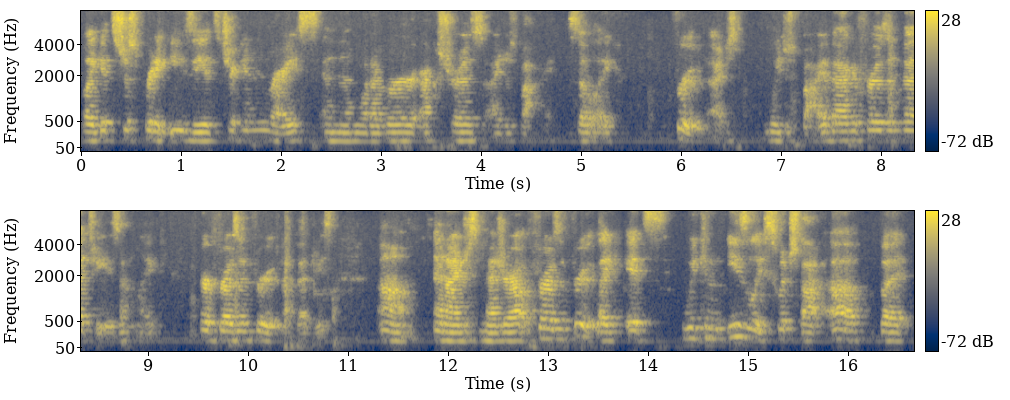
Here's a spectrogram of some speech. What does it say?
Like it's just pretty easy. It's chicken and rice and then whatever extras I just buy. So like fruit, I just we just buy a bag of frozen veggies and like or frozen fruit, not veggies. Um, and I just measure out frozen fruit. Like it's we can easily switch that up, but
